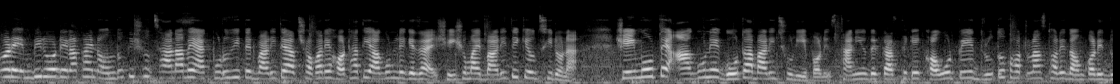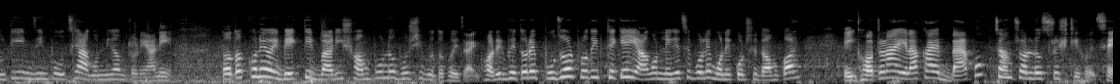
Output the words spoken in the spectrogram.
নগর MB road এলাকায় নন্দকিশোর ঝা নামে এক পুরোহিতের বাড়িতে আজ সকালে হঠাৎই আগুন লেগে যায়। সেই সময় বাড়িতে কেউ ছিল না। সেই মুহূর্তে আগুনে গোটা বাড়ি ছড়িয়ে পড়ে। স্থানীয়দের কাছ থেকে খবর পেয়ে দ্রুত ঘটনাস্থলে দমকলের দুটি ইঞ্জিন পৌঁছে আগুন নিয়ন্ত্রণে আনে। ততক্ষণে ওই ব্যক্তির বাড়ি সম্পূর্ণ ভস্মীভূত হয়ে যায়। ঘরের ভেতরে পুজোর প্রদীপ থেকেই আগুন লেগেছে বলে মনে করছে দমকল। এই ঘটনায় এলাকায় ব্যাপক চাঞ্চল্য সৃষ্টি হয়েছে।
